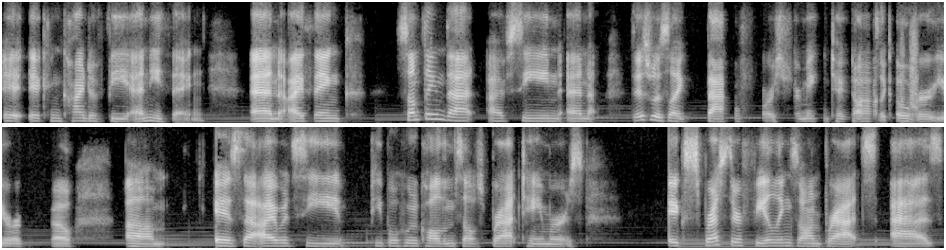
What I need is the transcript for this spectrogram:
it, it can kind of be anything. And I think something that I've seen, and this was like back before I started making TikToks, like over a year ago, um, is that I would see people who would call themselves brat tamers express their feelings on brats as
